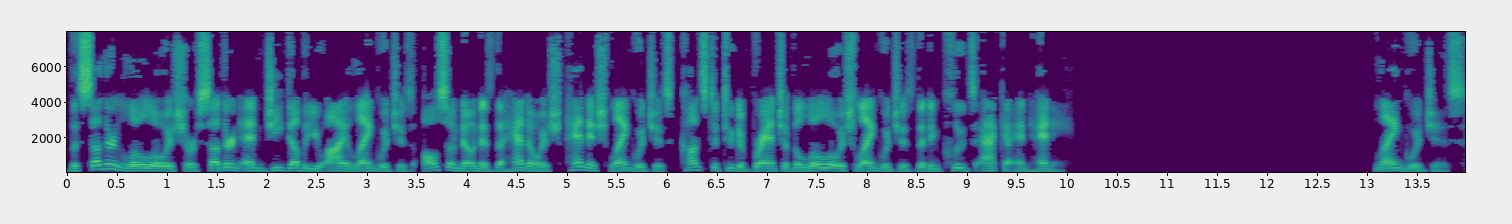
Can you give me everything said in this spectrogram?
The Southern Loloish or Southern Ngwi languages, also known as the Hanoish Hanish languages, constitute a branch of the Loloish languages that includes Aka and Hani. Languages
